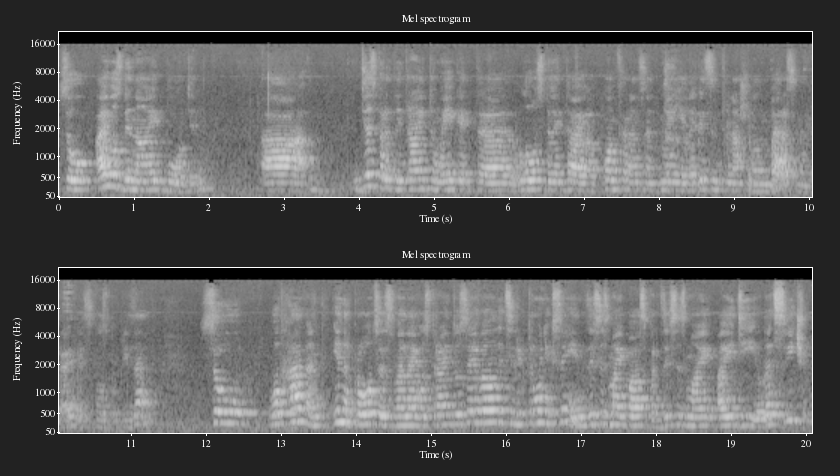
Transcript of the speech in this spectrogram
So I was denied boarding, uh, desperately trying to make it, uh, lost the entire conference and many, like it's international embarrassment, right? It's supposed to present. So what happened in the process when I was trying to say, well, it's electronic thing, this is my passport, this is my ID, let's switch it.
